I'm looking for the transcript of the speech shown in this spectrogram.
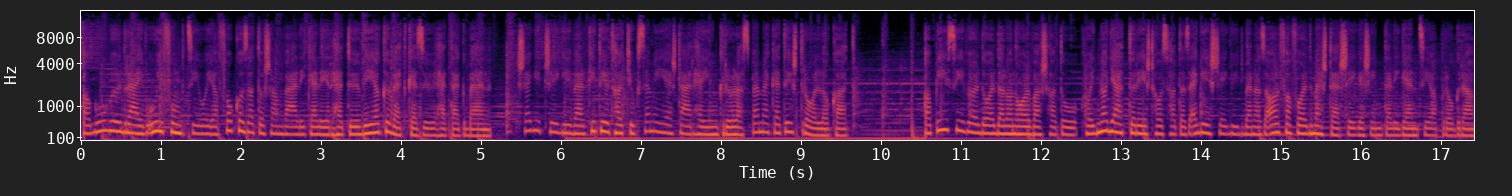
a Google Drive új funkciója fokozatosan válik elérhetővé a következő hetekben. Segítségével kitilthatjuk személyes tárhelyünkről a spameket és trollokat. A PC World oldalon olvasható, hogy nagy áttörést hozhat az egészségügyben az AlphaFold mesterséges intelligencia program.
